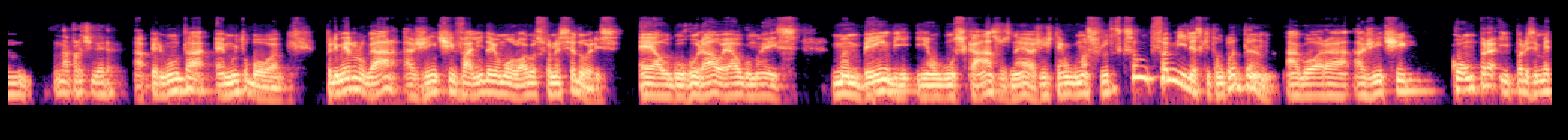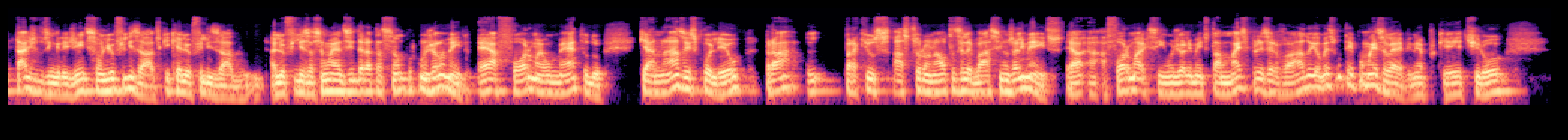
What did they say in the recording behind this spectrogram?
na prateleira? A pergunta é muito boa. Em primeiro lugar, a gente valida e homologa os fornecedores. É algo rural, é algo mais mambembe em alguns casos, né? A gente tem algumas frutas que são famílias que estão plantando. Agora, a gente compra e, por exemplo, metade dos ingredientes são liofilizados. O que é liofilizado? A liofilização é a desidratação por congelamento. É a forma, é o método que a NASA escolheu para que os astronautas levassem os alimentos. É a, a forma, assim, onde o alimento está mais preservado e, ao mesmo tempo, mais leve, né? Porque tirou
